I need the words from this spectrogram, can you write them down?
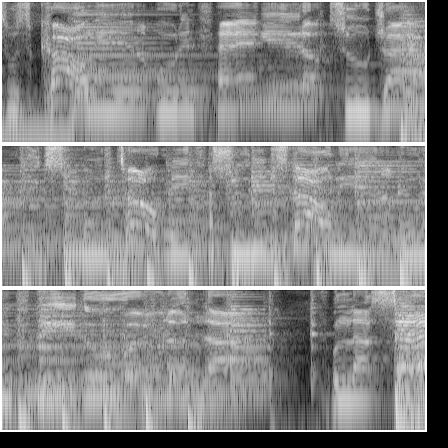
face was calling I wouldn't hang it up to dry If somebody told me I shouldn't be stalling I wouldn't think the world alive. Well I said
